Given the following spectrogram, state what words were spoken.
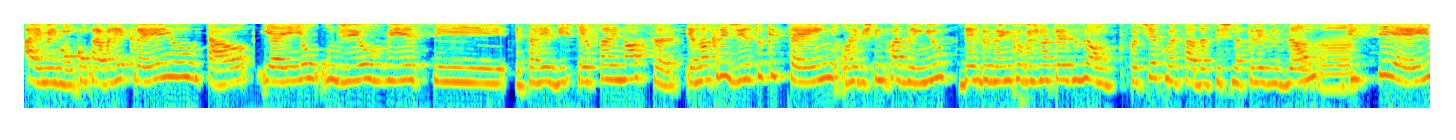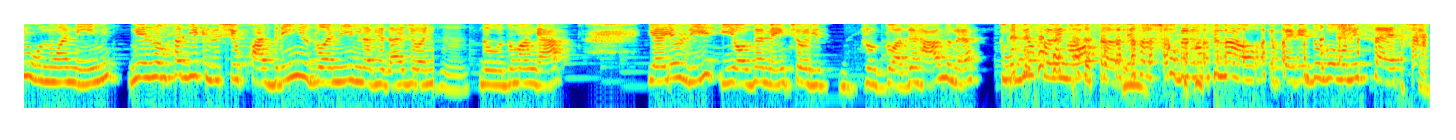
Aí meu irmão comprava recreio e tal. E aí eu- um dia eu vi esse, essa revista e eu falei, nossa, eu não acredito que tem uma revista em quadrinho desse desenho que eu vejo na televisão. Porque eu tinha começado a assistir na televisão, Aham. viciei no anime. Mas eu não sabia que existia o quadrinho do anime, na verdade, o anime Uhum. do, do mangá. E aí eu li, e obviamente eu li pro, do lado errado, né? Tudo e eu falei, nossa, eu só descobri no final. Eu peguei do volume 7.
